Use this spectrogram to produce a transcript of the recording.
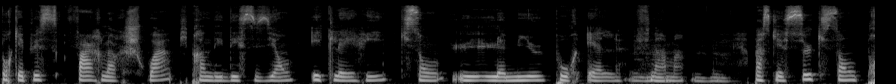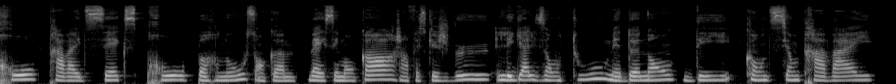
pour qu'elles puissent faire leur choix puis prendre des décisions éclairées qui sont le mieux pour elles, Mhm. finalement. Mhm. Parce que ceux qui sont pro travail du sexe, pro porno sont comme ben c'est mon corps, j'en fais ce que je veux, légalisons tout, mais donnons des conditions de travail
